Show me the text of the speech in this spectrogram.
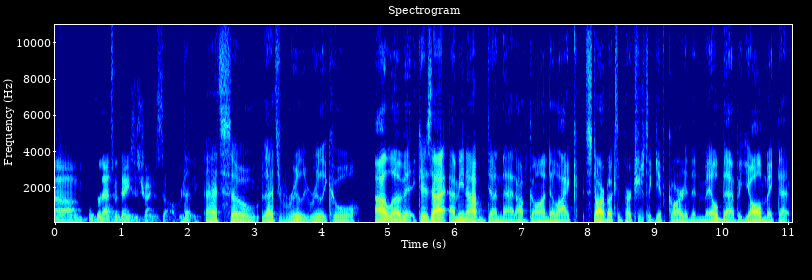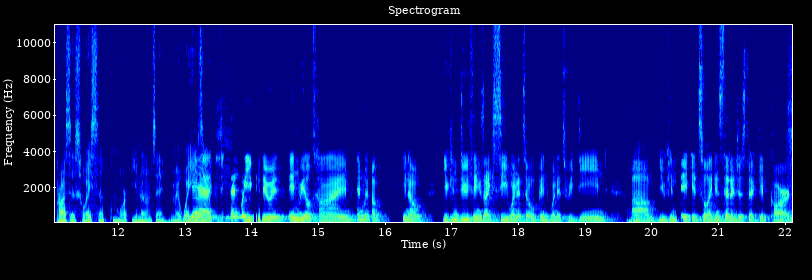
Um, and so that's what Thnks is trying to solve, really. that's so that's really really cool. I love it because I I mean I've done that. I've gone to like Starbucks and purchased a gift card and then mailed that, but y'all make that process way sim- more. You know what I'm saying? I mean, Way Yeah, easier. that way you can do it in real time, and uh, you know you can do things like see when it's opened, when it's redeemed. Mhm. Um, you can make it so like instead of just a gift card,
